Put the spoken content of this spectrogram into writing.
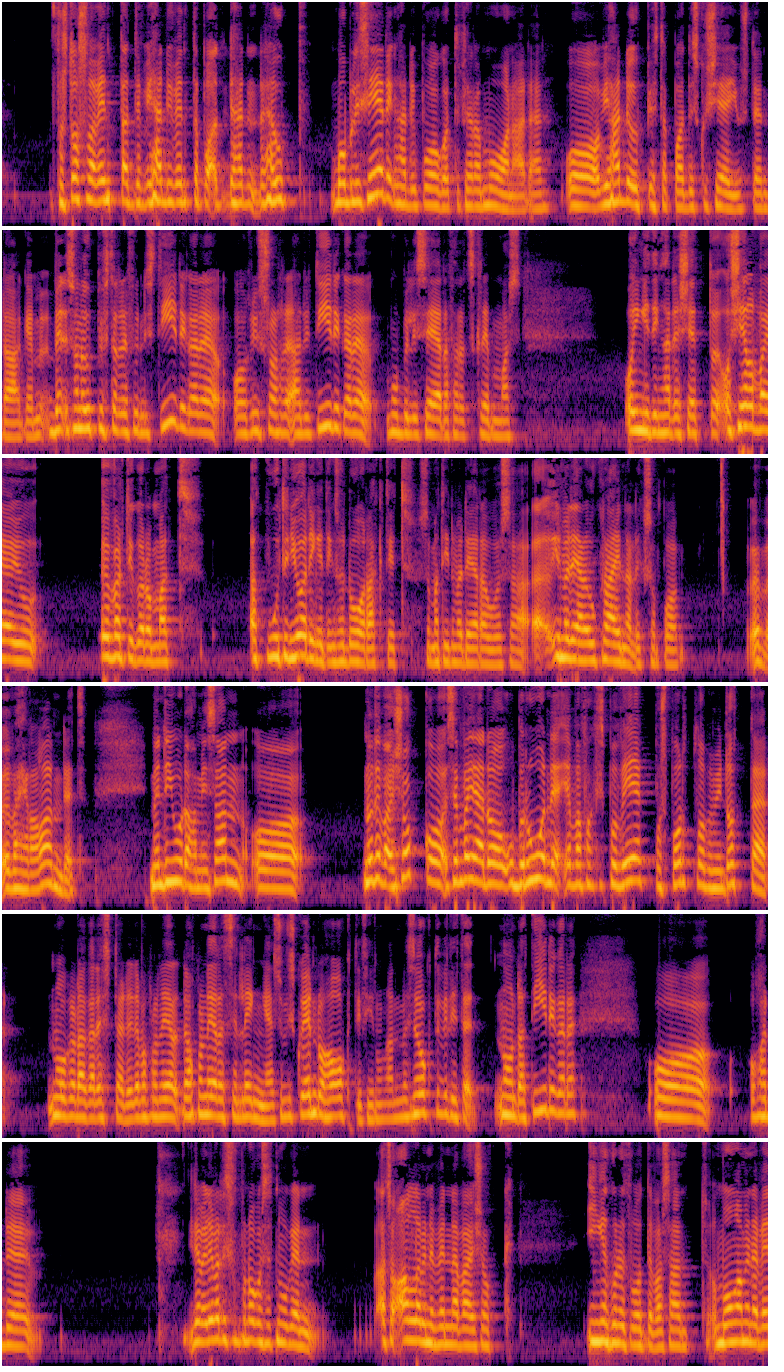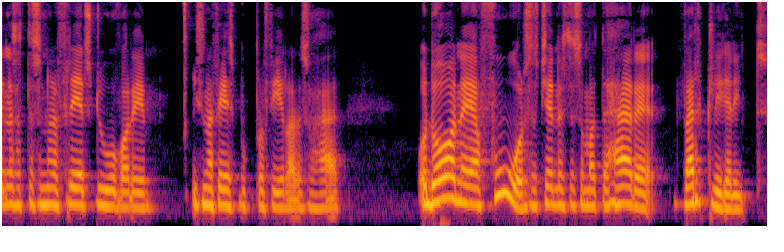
förstås var väntat. Vi hade ju väntat på att den här upp, mobiliseringen hade pågått i flera månader och vi hade uppgifter på att det skulle ske just den dagen. Men sådana uppgifter hade funnits tidigare och Ryssland hade tidigare mobiliserat för att skrämmas och ingenting hade skett. Och själv var jag ju övertygad om att, att Putin gör ingenting så dåraktigt som att invadera, USA, äh, invadera Ukraina liksom på, över hela landet. Men det gjorde han minsann och no, det var en chock och sen var jag då oberoende, jag var faktiskt på väg på sportlov med min dotter några dagar efter det. Det var, planerat, det var planerat sedan länge, så vi skulle ändå ha åkt till Finland. Men sen åkte vi lite någon dag tidigare och, och hade... Det var, det var liksom på något sätt nog en... Alltså alla mina vänner var i chock. Ingen kunde tro att det var sant. Och många av mina vänner satte sådana här fredsduvor i, i sina Facebook-profiler och så här. Och då när jag for så kändes det som att det här är verkligen inte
